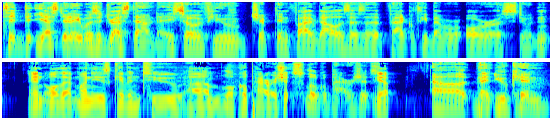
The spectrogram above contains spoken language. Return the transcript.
to, yesterday was a dress down day, so if you chipped in five dollars as a faculty member or a student, and all that money is given to um, local parishes, local parishes. Yep. Uh, then you can,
